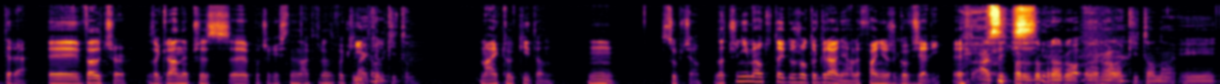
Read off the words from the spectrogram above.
i tyle. Y, Vulture, zagrany przez, y, poczekaj się ten aktor nazywa Keaton? Michael Keaton. Michael Keaton. Mm, subcio. Znaczy nie miał tutaj dużo do grania, ale fajnie, że go wzięli. A, to jest bardzo dobra ro rola Keatona i...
